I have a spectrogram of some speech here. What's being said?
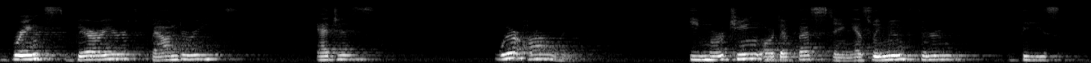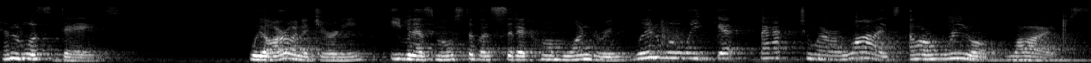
brinks, barriers, boundaries, edges. Where are we? Emerging or divesting as we move through these endless days. We are on a journey, even as most of us sit at home wondering, when will we get back to our lives, our real lives?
